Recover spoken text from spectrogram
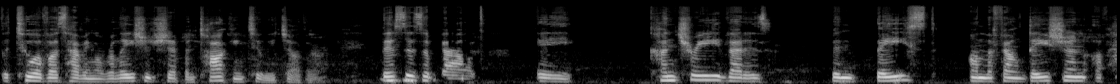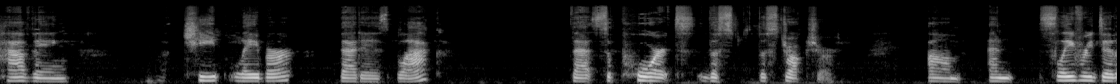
the two of us having a relationship and talking to each other. This mm-hmm. is about a country that has been based on the foundation of having cheap labor that is black that supports the, the structure um, and slavery did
